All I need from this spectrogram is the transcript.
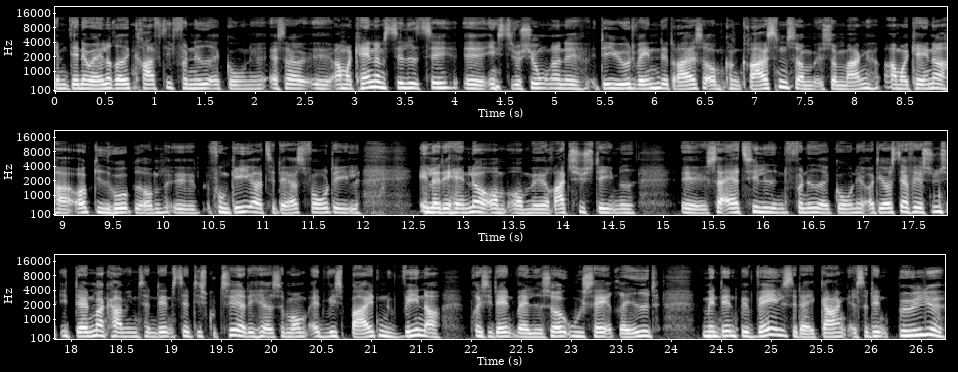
Jamen, den er jo allerede kraftigt for nedadgående. Altså, øh, amerikanernes tillid til øh, institutionerne, det er jo et vane, det drejer sig om kongressen, som, som mange amerikanere har opgivet håbet om, øh, fungerer til deres fordel, eller det handler om, om øh, retssystemet, øh, så er tilliden for nedadgående. Og det er også derfor, jeg synes, at i Danmark har vi en tendens til at diskutere det her som om, at hvis Biden vinder præsidentvalget, så er USA reddet. Men den bevægelse, der er i gang, altså den bølge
